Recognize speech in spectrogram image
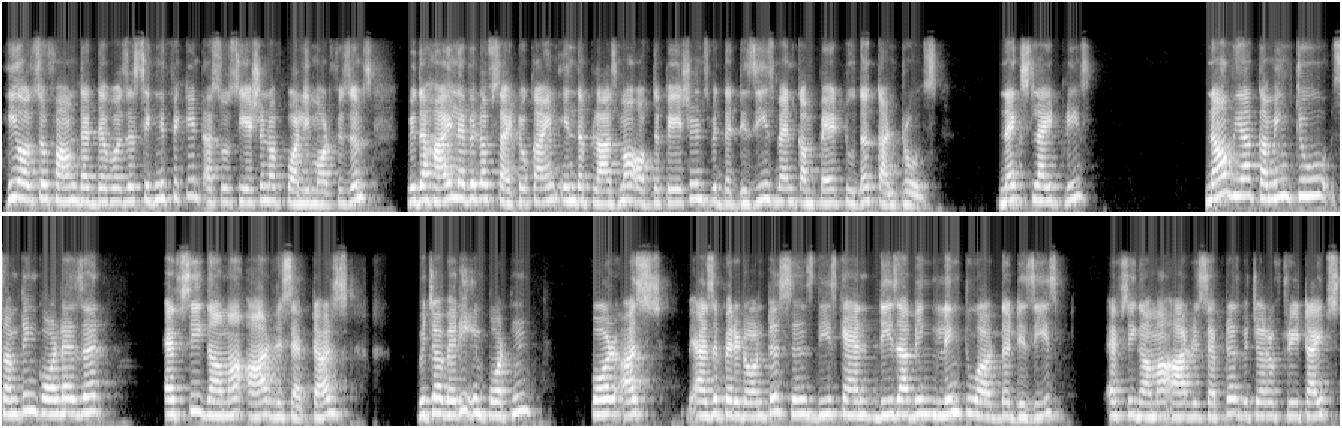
He also found that there was a significant association of polymorphisms with a high level of cytokine in the plasma of the patients with the disease when compared to the controls. Next slide, please. Now we are coming to something called as a FC gamma R receptors, which are very important for us as a periodontist since these can these are being linked to uh, the disease. Fc gamma r receptors which are of three types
